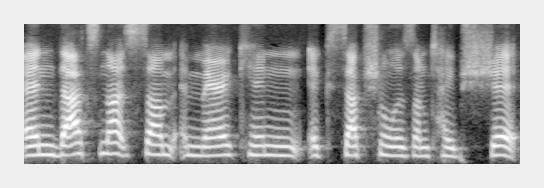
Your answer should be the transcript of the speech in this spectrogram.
and that's not some American exceptionalism type shit.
